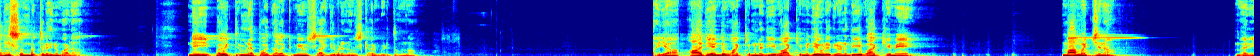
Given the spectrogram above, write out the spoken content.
ఆది సంబుద్ధుడైన వాడ. నీ పవిత్రమైన పాదాలకు మేము సాగిలబడి నమస్కారం పెడుతున్నాం అయ్యా ఆది అందు వాక్యమున్నది వాక్యమే దేవుడి దగ్గర ఉన్నది వాక్యమే మా మధ్యన మరి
